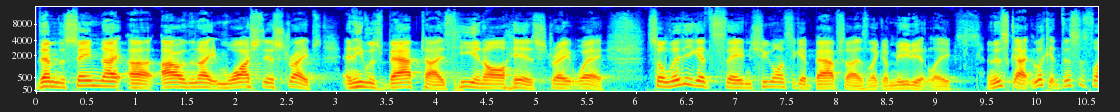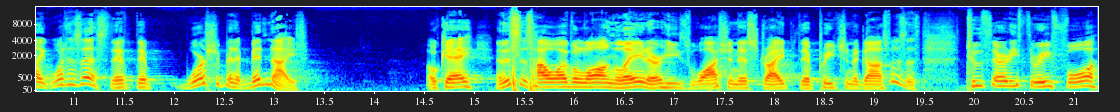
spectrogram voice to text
them the same night, uh, hour of the night and washed their stripes and he was baptized he and all his straightway so lydia gets saved and she wants to get baptized like immediately and this guy, look at this is like, what is this? They're, they're worshiping at midnight. Okay? And this is however long later he's washing his stripes, they're preaching the gospel. This is 2.33, 4,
